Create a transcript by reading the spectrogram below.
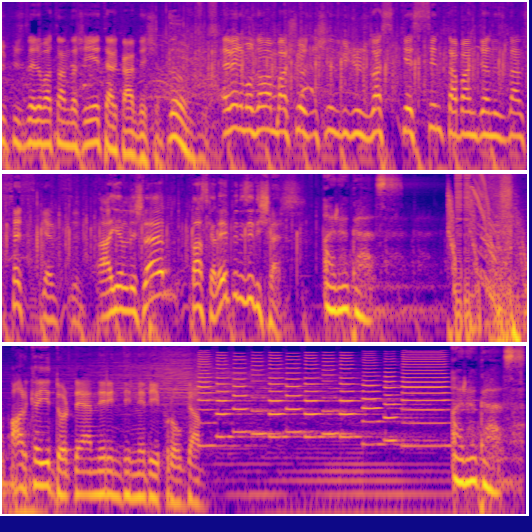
sürprizleri vatandaşa yeter kardeşim. Doğru. Efendim o zaman başlıyoruz. İşiniz gücünüz rast kessin tabancanızdan ses gelsin. Hayırlı işler. Pascal hepinizi dişler. Aragaz, Arkayı dörtleyenlerin dinlediği program. Aragaz,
